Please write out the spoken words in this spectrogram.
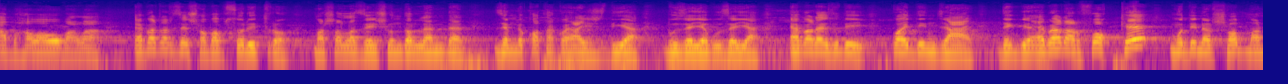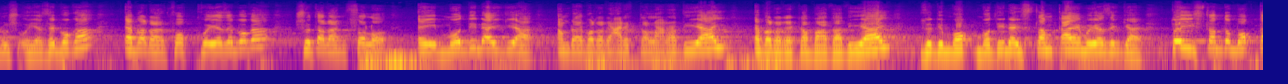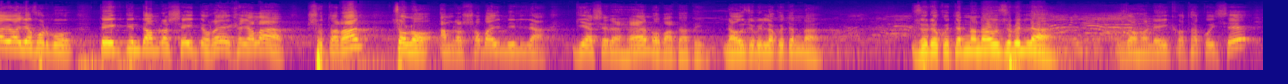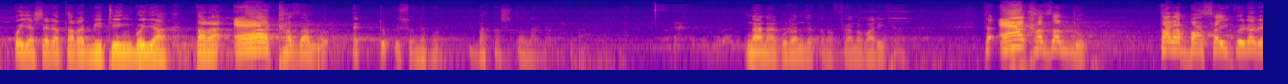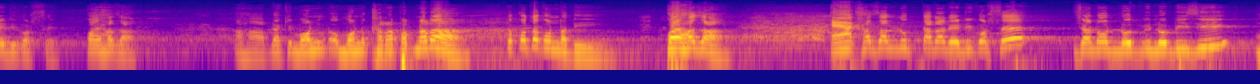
আবহাওয়াও বালা। এবারটার যে স্বভাব চরিত্র মার্শাল্লাহ যেই সুন্দর লেনদেন, যেমনি কথা কয় আইস দিয়া, বুঝাইয়া বুঝাইয়া, এবারে যদি কয়দিন যায়, দেখবি এবার আর পক্ষে মদিনার সব মানুষ হইয়া যাব গা এবার আর পক্ষ হইয়া যাব গা সুতরাং চলো এই মদিনায় গিয়া আমরা এবার আর আরেকটা লাড়া দিয়াই এবার একটা বাধা দিয়াই যদি মক, মদিনা ইসলাম কায়েম হইয়া যায় তো ইসলাম তো মক্কায় হইয়া পড়ব, তো একদিন তো আমরা সেই ধরে খেয়ালাম, সুতরাং চলো, আমরা সবাই মিল্লা গিয়া সেটা হ্যাঁ ও বাধা দিই। নাউজুবিল্লা কইতেন না? জোরে কইতেন না নাউজুবিল্লা যখন এই কথা কইছে, কইয়া সেটা তারা মিটিং বইয়া, তারা এক হাজার লোক একটু পিছনে বাতাসটা লাগা না না, গুরান যেত না ফ্যানও বাড়ি খায় তা এক হাজার লোক, তারা বাছাই করে রেডি করছে। কয় হাজার? আহা, আপনার কি মন মন খারাপ আপনারা? তো কত কন্যা দি? কয় হাজার? এক হাজার লোক তারা রেডি করছে যেন নবী নবীজি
